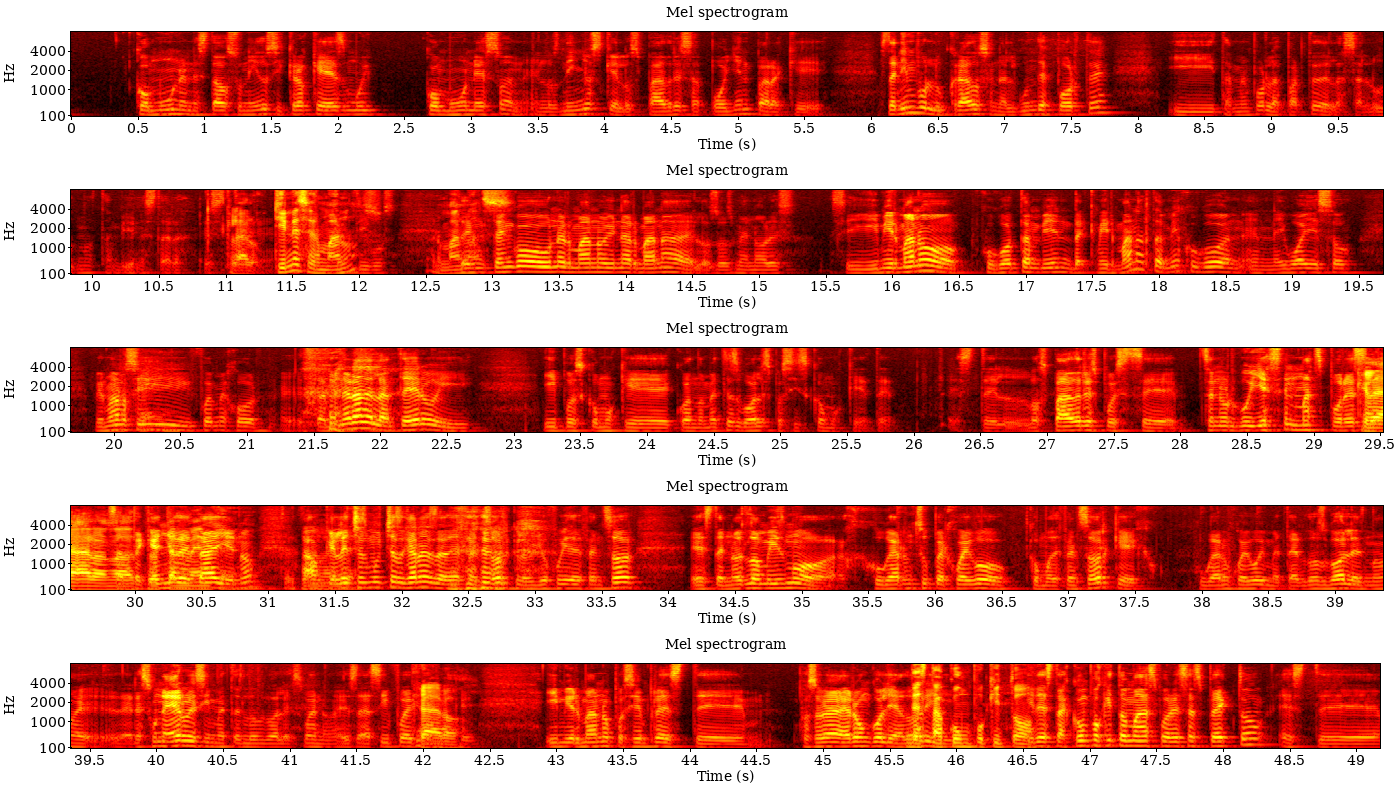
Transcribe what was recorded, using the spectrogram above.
común en Estados Unidos y creo que es muy común eso en, en los niños que los padres apoyen para que estén involucrados en algún deporte y también por la parte de la salud, ¿no? También estar... Este, claro. ¿Tienes hermanos? tengo un hermano y una hermana, los dos menores. Sí, y mi hermano jugó también, mi hermana también jugó en, en AYSO. Mi hermano sí fue mejor. Eh, también era delantero y, y, pues como que cuando metes goles, pues sí es como que te, este, los padres pues se, se enorgullecen más por ese, pequeño detalle, ¿no? Aunque le eches muchas ganas de defensor, que yo fui defensor, este, no es lo mismo jugar un superjuego como defensor que jugar un juego y meter dos goles, ¿no? Eh, eres un héroe si metes los goles. Bueno, es, así fue. Claro. y mi hermano, pues siempre, este, pues era, un goleador. Destacó un poquito. Y destacó un poquito más por ese aspecto. Este,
